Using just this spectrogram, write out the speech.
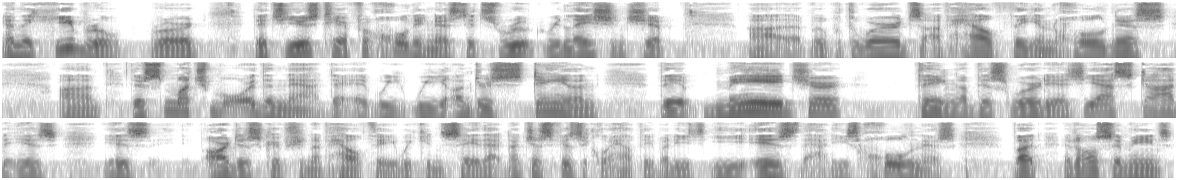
and the Hebrew word that's used here for holiness, its root relationship uh, with the words of healthy and wholeness. Uh, there's much more than that. We we understand the major thing of this word is yes, God is is our description of healthy. We can say that not just physical healthy, but he's he is that. He's wholeness. But it also means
